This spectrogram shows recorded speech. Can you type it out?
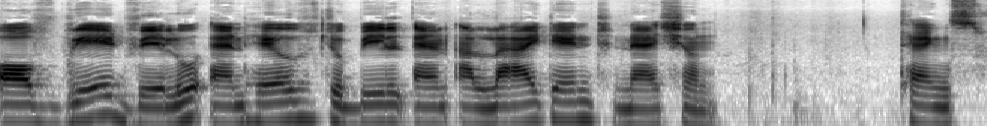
of great value and helps to build an enlightened nation. Thanks.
